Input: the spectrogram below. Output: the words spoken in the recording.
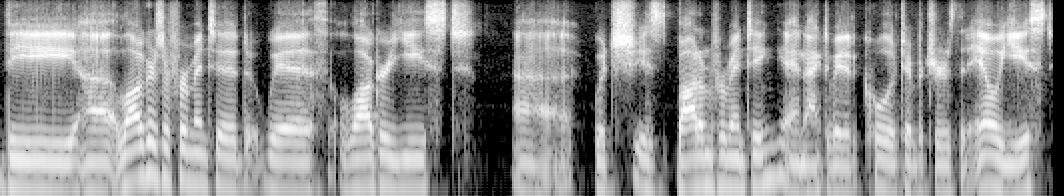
the uh, lagers are fermented with lager yeast, uh, which is bottom fermenting and activated at cooler temperatures than ale yeast.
